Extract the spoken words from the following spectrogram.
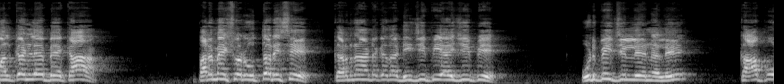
ಮಲ್ಕೊಂಡ್ಲೇಬೇಕಾ ಪರಮೇಶ್ವರ್ ಉತ್ತರಿಸಿ. ಕರ್ನಾಟಕದ ಡಿಜಿಪಿ, ಐಜಿಪಿ. ಉಡುಪಿ ಜಿಲ್ಲೆಯಲ್ಲಿ ಕಾಪು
